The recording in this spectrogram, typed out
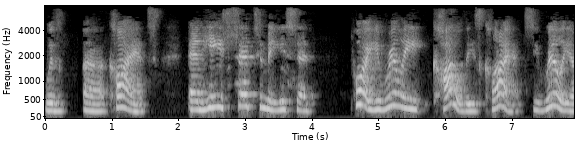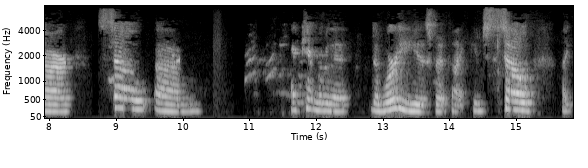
with uh, clients, and he said to me, he said, "Boy, you really coddle these clients. You really are so." Um, I can't remember the the word he used, but like you're so like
